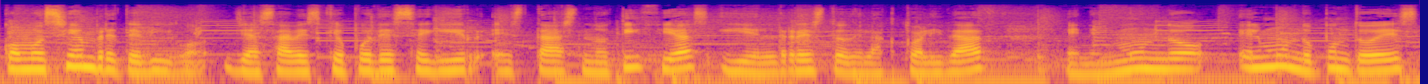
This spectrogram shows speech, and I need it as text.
Como siempre te digo, ya sabes que puedes seguir estas noticias y el resto de la actualidad en el mundo, elmundo.es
